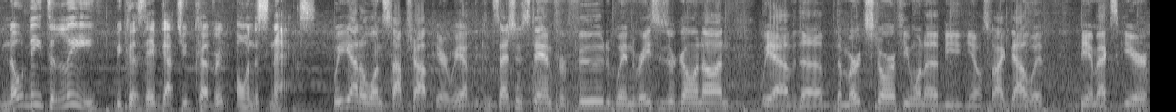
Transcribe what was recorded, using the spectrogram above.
no need to leave because they've got you covered on the snacks. We got a one-stop shop here. We have the concession stand for food when races are going on. We have the the merch store if you want to be you know swagged out with BMX gear.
